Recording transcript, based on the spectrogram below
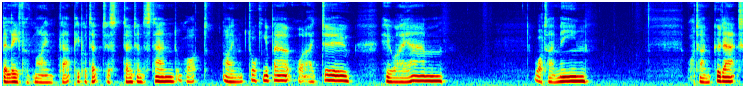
belief of mine that people just don't understand what I'm talking about, what I do, who I am, what I mean what I'm good at.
